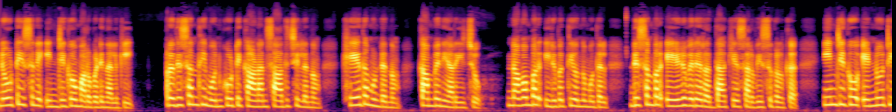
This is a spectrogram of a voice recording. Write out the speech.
നോട്ടീസിന് ഇൻഡിഗോ മറുപടി നൽകി. പ്രതിസന്ധി മുൻകൂട്ടി കാണാൻ സാധിച്ചില്ലെന്നും ഖേദമുണ്ടെന്നും കമ്പനി അറിയിച്ചു. നവംബർ ഇരുപത്തിയൊന്ന് മുതൽ ഡിസംബർ ഏഴ് വരെ റദ്ദാക്കിയ സർവീസുകൾക്ക് ഇൻഡിഗോ എണ്ണൂറ്റി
